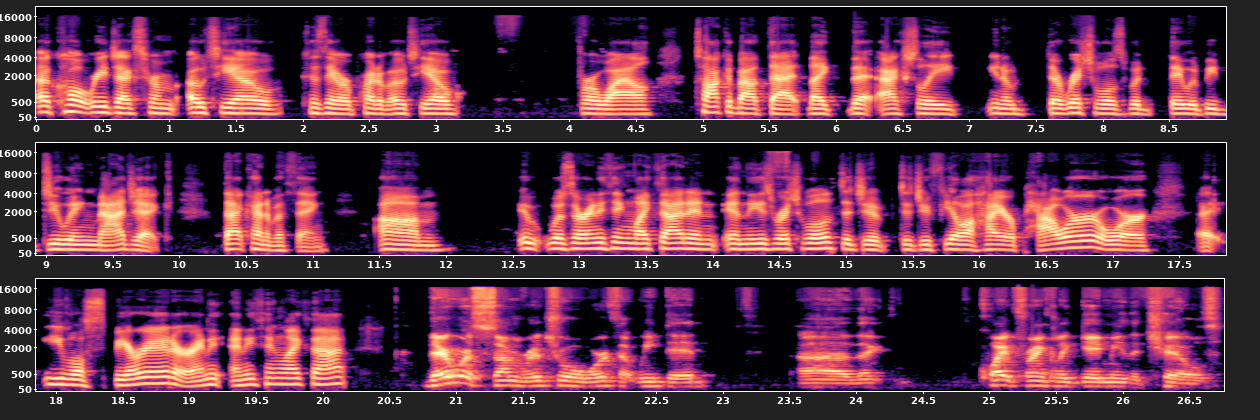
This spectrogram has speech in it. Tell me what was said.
occult rejects from OTO because they were part of OTO for a while. Talk about that like that actually you know the rituals would they would be doing magic that kind of a thing. Um it, was there anything like that in in these rituals? Did you did you feel a higher power or evil spirit or any anything like that? There was some ritual work that we did uh, that quite frankly gave me the chills.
